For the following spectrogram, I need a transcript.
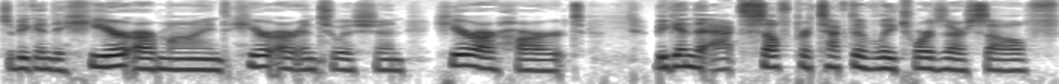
to begin to hear our mind, hear our intuition, hear our heart, begin to act self protectively towards ourselves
